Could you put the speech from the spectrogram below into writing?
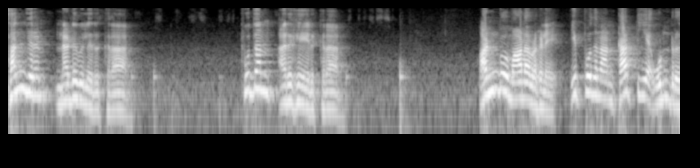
சந்திரன் நடுவில் இருக்கிறார். புதன் அருகே இருக்கிறார். அன்பு மாணவர்களே இப்போது நான் காட்டிய ஒன்று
